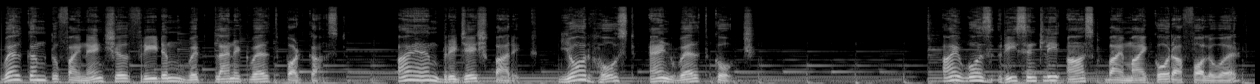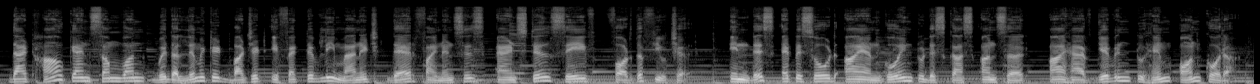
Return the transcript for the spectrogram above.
Welcome to Financial Freedom with Planet Wealth podcast. I am Brijesh Parekh, your host and wealth coach. I was recently asked by my Quora follower that how can someone with a limited budget effectively manage their finances and still save for the future. In this episode I am going to discuss answer I have given to him on Quora.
